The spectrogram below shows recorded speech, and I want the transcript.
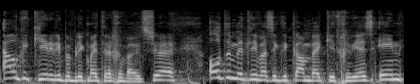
elke keer het die publiek my teruggewou. So ultimately was ek die comeback kid geweest en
